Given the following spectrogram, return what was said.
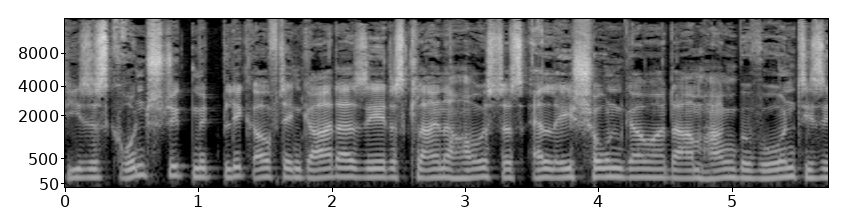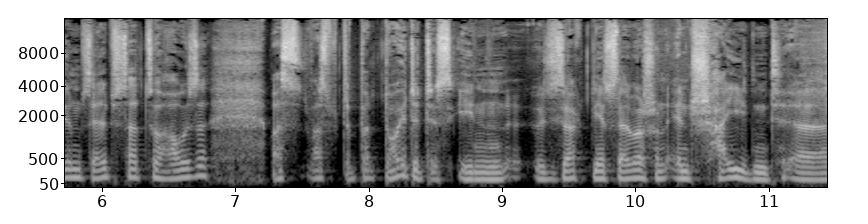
dieses Grundstück mit Blick auf den Gardasee, das kleine Haus, das L.A. Schongauer da am Hang bewohnt. Sie sind selbst da zu Hause. Was, was bedeutet es Ihnen? Sie sagten jetzt selber schon entscheidend. Äh,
